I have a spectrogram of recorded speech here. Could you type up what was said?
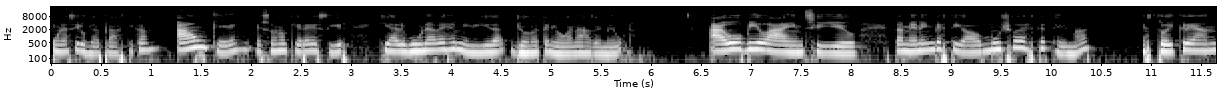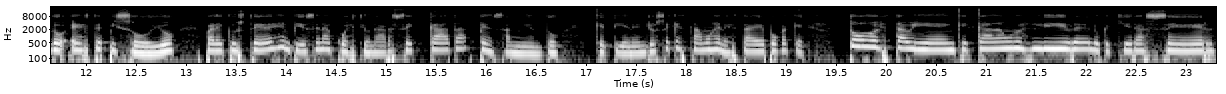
una cirugía plástica, aunque eso no quiere decir que alguna vez en mi vida yo no he tenido ganas de hacerme una. I will be lying to you. También he investigado mucho de este tema. Estoy creando este episodio para que ustedes empiecen a cuestionarse cada pensamiento que tienen. Yo sé que estamos en esta época que todo está bien, que cada uno es libre de lo que quiera hacer,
